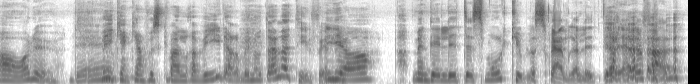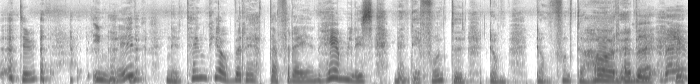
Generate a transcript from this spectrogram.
Ja du. Det... Vi kan kanske skvallra vidare vid något annat tillfälle. Ja, men det är lite småkul att skvallra lite i alla fall. Du, Ingrid, nu tänkte jag berätta för dig en hemlis, men det får inte, de, de får inte höra det. Nej, nej.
